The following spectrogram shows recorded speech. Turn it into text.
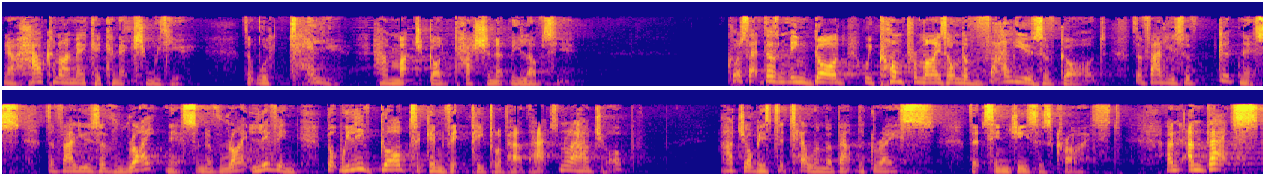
Now, how can I make a connection with you that will tell you how much God passionately loves you? Of course, that doesn't mean God, we compromise on the values of God, the values of goodness, the values of rightness and of right living. But we leave God to convict people about that. It's not our job. Our job is to tell them about the grace that's in Jesus Christ. And, and that's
